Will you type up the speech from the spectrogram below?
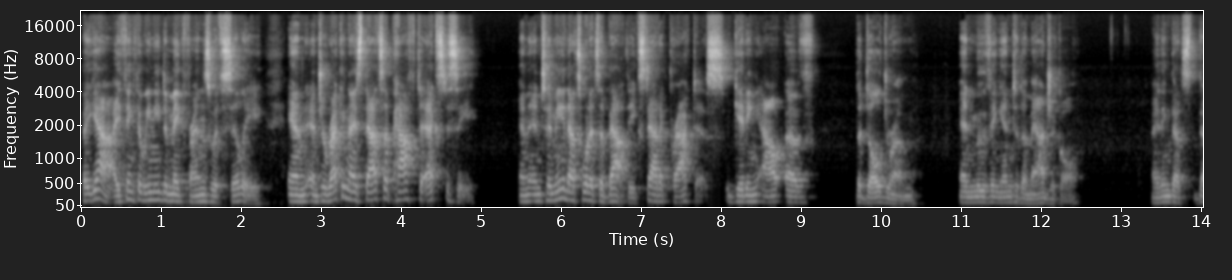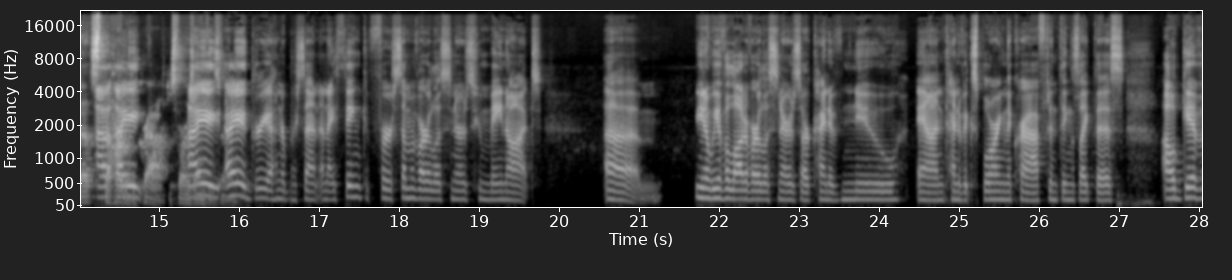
but yeah, I think that we need to make friends with silly and, and to recognize that's a path to ecstasy. And, and to me, that's what it's about the ecstatic practice, getting out of the doldrum and moving into the magical. I think that's that's the Uh, heart of the craft as far as I'm I concerned. I agree 100% and I think for some of our listeners who may not um you know we have a lot of our listeners are kind of new and kind of exploring the craft and things like this. I'll give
